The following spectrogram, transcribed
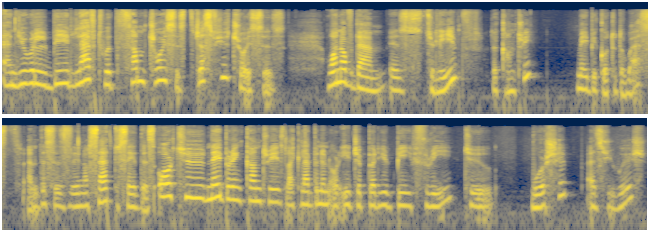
and you will be left with some choices, just few choices. One of them is to leave the country, maybe go to the West, and this is, you know, sad to say this, or to neighboring countries like Lebanon or Egypt, where you'd be free to worship as you wish.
